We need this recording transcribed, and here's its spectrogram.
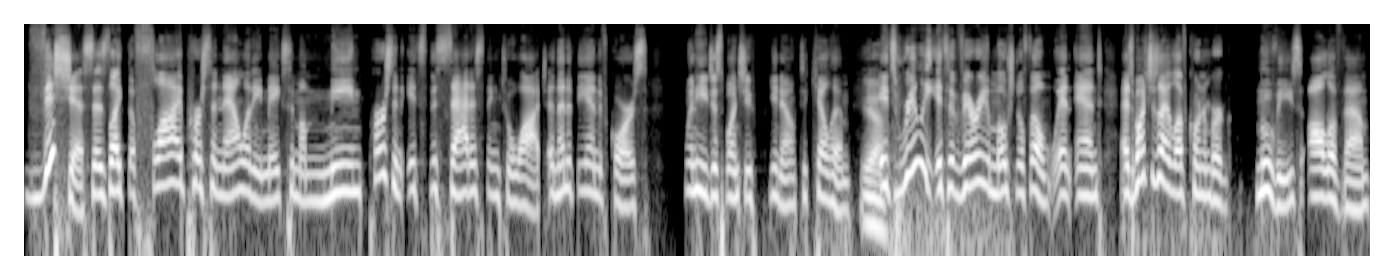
vicious, as like the fly personality makes him a mean person, it's the saddest thing to watch. And then at the end, of course. When he just wants you, you know, to kill him. Yeah. It's really, it's a very emotional film. And, and as much as I love Cronenberg movies, all of them,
